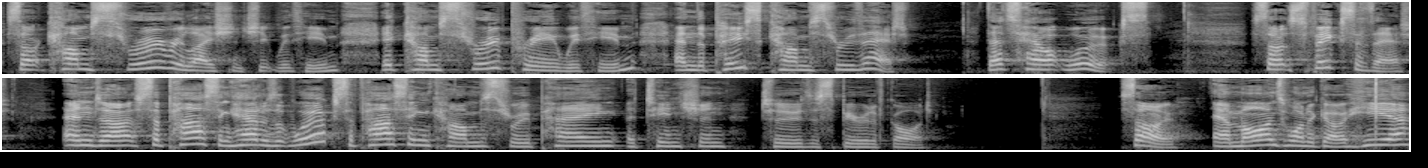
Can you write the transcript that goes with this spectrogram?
So it comes through relationship with Him, it comes through prayer with Him, and the peace comes through that. That's how it works. So it speaks of that. And uh, surpassing, how does it work? Surpassing comes through paying attention to the Spirit of God. So our minds want to go here,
